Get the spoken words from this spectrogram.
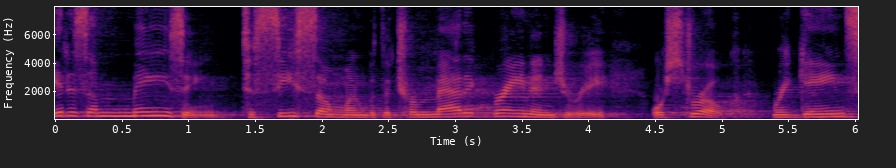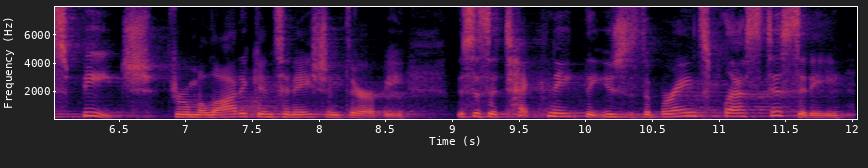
It is amazing to see someone with a traumatic brain injury or stroke regain speech through melodic intonation therapy. This is a technique that uses the brain's plasticity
